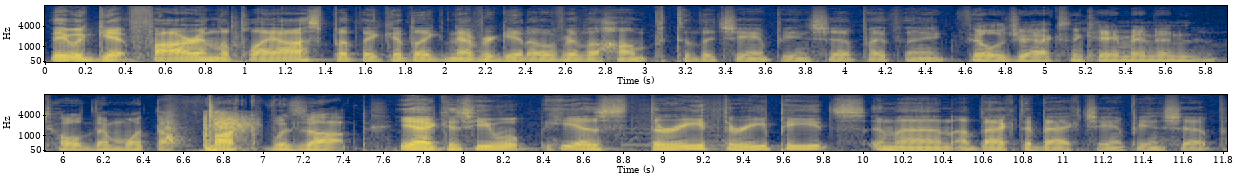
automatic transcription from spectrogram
they would get far in the playoffs, but they could like never get over the hump to the championship. I think. Phil Jackson came in and told them what the fuck was up. Yeah, because he he has three three peats and then a back to back championship.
